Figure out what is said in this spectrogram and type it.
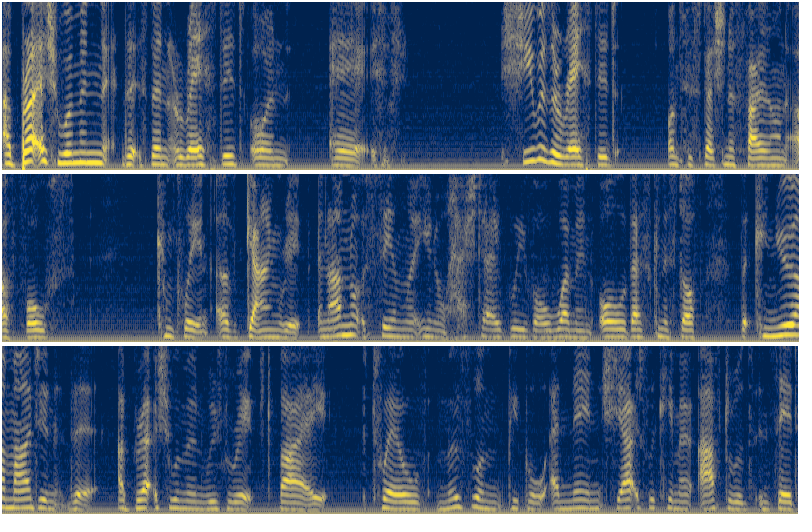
a british woman that's been arrested on uh, she was arrested on suspicion of filing a false complaint of gang rape. And i'm not saying that you know hashtag believe all women all of this kind of stuff but can you imagine that a british woman was raped by 12 muslim people and then she actually came out afterwards and said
